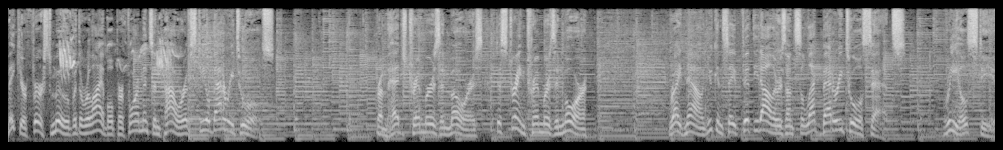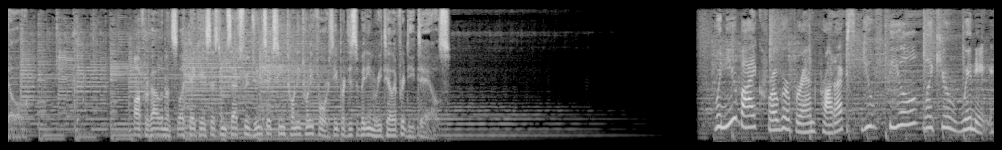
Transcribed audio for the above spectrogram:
Make your first move with the reliable performance and power of STIHL battery tools. From hedge trimmers and mowers to string trimmers and more, right now you can save $50 on select battery tool sets. Real STIHL. Offer valid on select AK system sets through June 16, 2024. See participating retailer for details. When you buy Kroger brand products, you feel like you're winning.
